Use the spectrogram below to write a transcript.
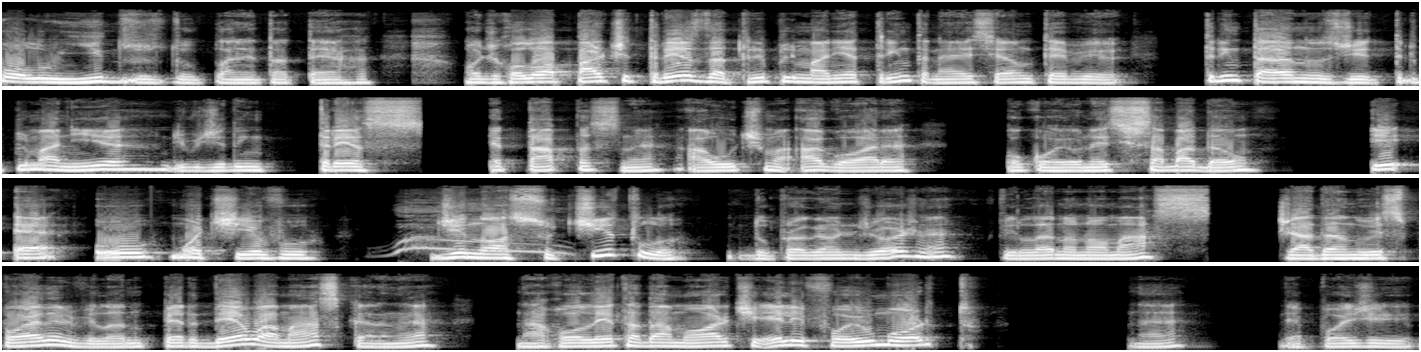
poluídos do planeta Terra, onde rolou a parte 3 da Triple Mania 30, né? Esse ano teve 30 anos de Triple Mania, dividido em três etapas, né? A última agora ocorreu nesse sabadão e é o motivo de nosso título do programa de hoje, né? Vilano no mas. Já dando o spoiler, Vilano perdeu a máscara, né? Na roleta da morte, ele foi o morto, né? Depois de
